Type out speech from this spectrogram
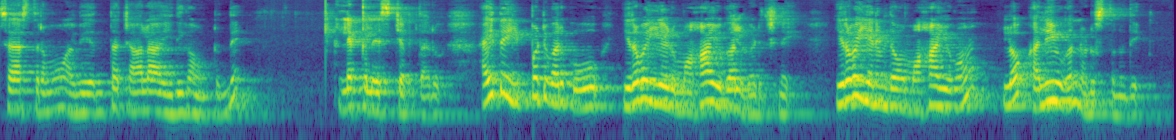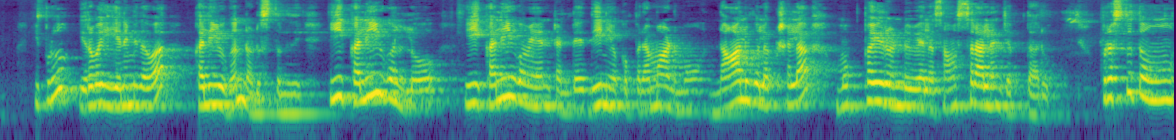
శాస్త్రము అవి అంతా చాలా ఇదిగా ఉంటుంది. లెక్కలేసి చెప్తారు. అయితే ఇప్పటి వరకు ఇరవై ఏడు మహాయుగాలు గడిచినాయి. ఇరవై ఎనిమిదవ మహాయుగంలో కలియుగం నడుస్తున్నది. ఇప్పుడు ఇరవై ఎనిమిదవ కలియుగం నడుస్తున్నది. ఈ కలియుగంలో ఈ కలియుగం ఏంటంటే దీని యొక్క ప్రమాణము నాలుగు లక్షల ముప్పై రెండు వేల సంవత్సరాలని చెప్తారు. ప్రస్తుతం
